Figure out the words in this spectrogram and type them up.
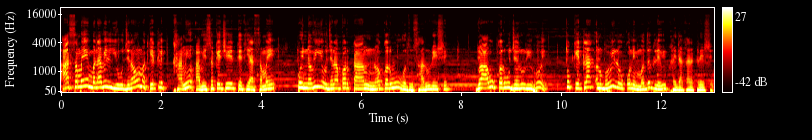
આ સમયે બનાવેલી યોજનાઓમાં કેટલીક ખામીઓ આવી શકે છે. તેથી આ સમયે કોઈ નવી યોજના પર કામ ન કરવું વધુ સારું રહેશે. જો આવું કરવું જરૂરી હોય, તો કેટલાક અનુભવી લોકોની મદદ લેવી ફાયદાકારક રહેશે.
